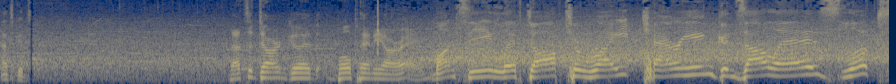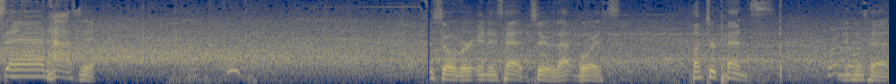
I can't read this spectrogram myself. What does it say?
that's good. That's a darn good bullpen ERA. Muncy lift off to right, carrying Gonzalez looks and has it. Over in his head too. That voice, Hunter Pence in his head.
